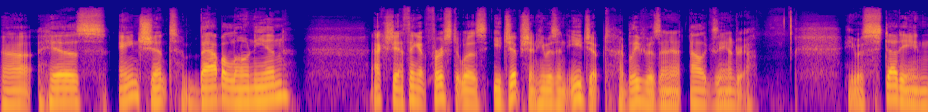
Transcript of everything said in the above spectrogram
uh, his ancient Babylonian. Actually, I think at first it was Egyptian. He was in Egypt. I believe he was in Alexandria. He was studying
